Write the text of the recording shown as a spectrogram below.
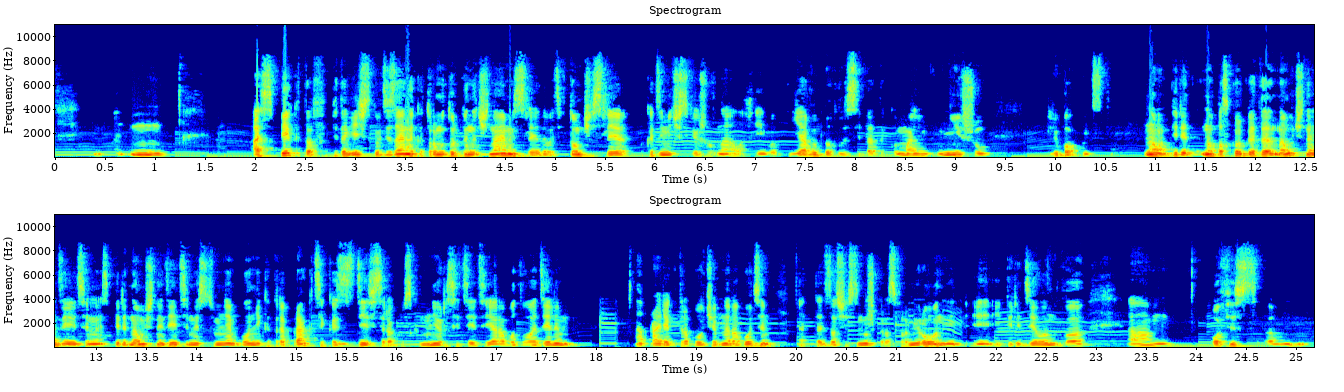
аспектов педагогического дизайна, которые мы только начинаем исследовать, в том числе в академических журналах. И вот я выбрал для себя такую маленькую нишу любопытства. Но, перед, но поскольку это научная деятельность, перед научной деятельностью у меня была некоторая практика здесь, в Сиракузском университете. Я работал отделом а, проректора по учебной работе. Этот отдел сейчас немножко расформирован и, и, и переделан в эм, офис эм,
